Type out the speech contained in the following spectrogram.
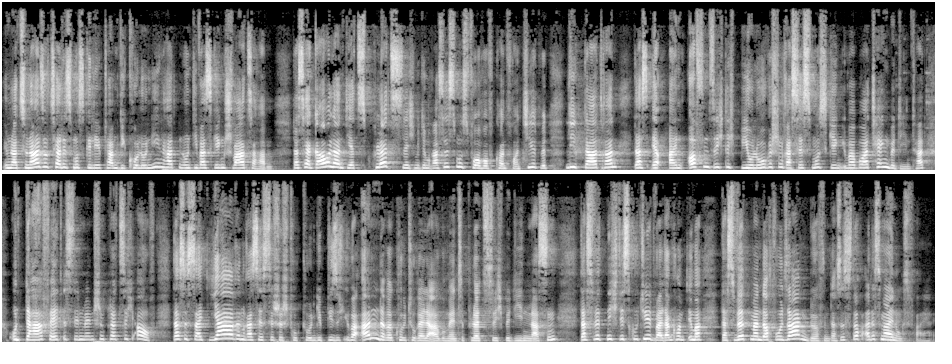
im Nationalsozialismus gelebt haben, die Kolonien hatten und die was gegen Schwarze haben. Dass Herr Gauland jetzt plötzlich mit dem Rassismusvorwurf konfrontiert wird, liegt daran, dass er einen offensichtlich biologischen Rassismus gegen gegenüber Boateng bedient hat. Und da fällt es den Menschen plötzlich auf, dass es seit Jahren rassistische Strukturen gibt, die sich über andere kulturelle Argumente plötzlich bedienen lassen. Das wird nicht diskutiert, weil dann kommt immer, das wird man doch wohl sagen dürfen. Das ist doch alles Meinungsfreiheit.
